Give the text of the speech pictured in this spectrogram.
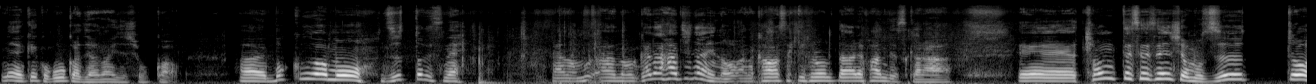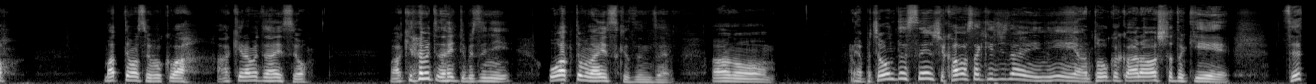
とね、結構豪華ではないでしょうか。はい、僕はもうずっとですね、あの、あのガナハ時代のあの川崎フロンターレファンですから、えー、チョンテセ選手をもうずっと待ってますよ、僕は。諦めてないですよ。諦めてないって別に終わってもないですけど、全然。あの、やっぱチョンテス選手、川崎時代に頭角を現した時、絶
